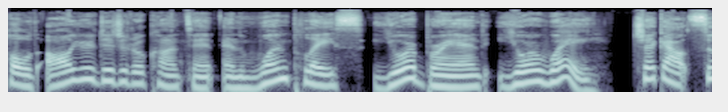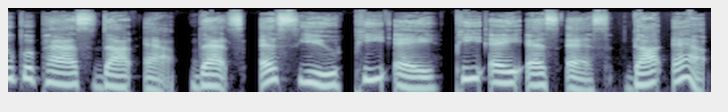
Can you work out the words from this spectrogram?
Hold all your digital content in one place, your brand, your way. Check out supapass.app. That's S U P A P A S S dot app.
